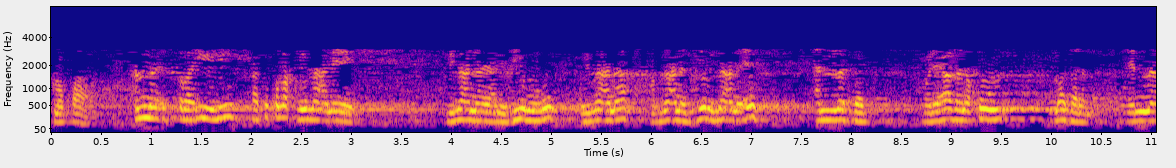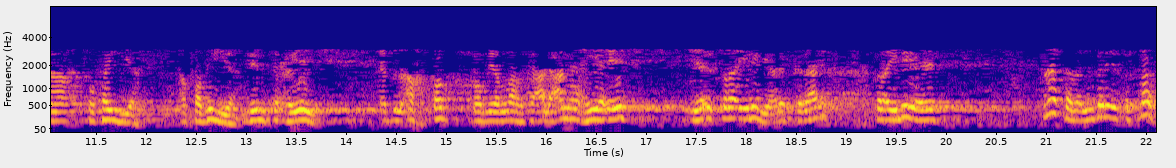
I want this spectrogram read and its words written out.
نصارى أما إسرائيلي فتطلق بمعنى إيه؟ بمعنى يعني دينه بمعنى بمعنى الدين بمعنى إيش؟ النسب ولهذا نقول مثلا إن صفية الصفية بنت حيي ابن أخطب رضي الله تعالى عنها هي إيش؟ هي إسرائيلية أليس كذلك؟ إسرائيلية إيش؟ نسبا من بني إسرائيل.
